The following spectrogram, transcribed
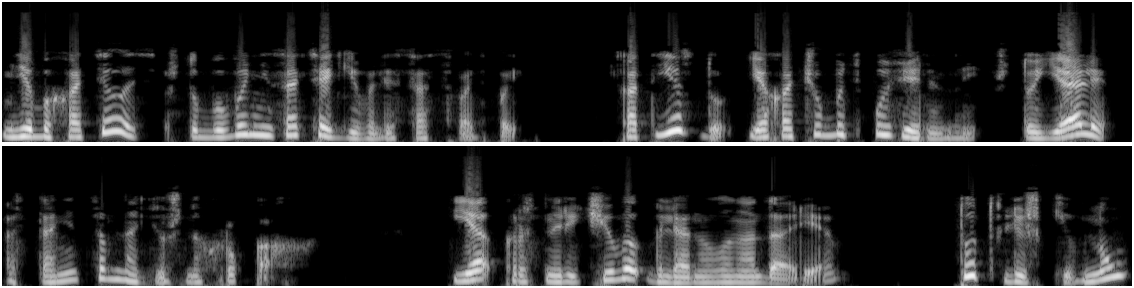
Мне бы хотелось, чтобы вы не затягивали со свадьбой. К отъезду я хочу быть уверенной, что Яли останется в надежных руках. Я красноречиво глянула на Дария. Тот лишь кивнул,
